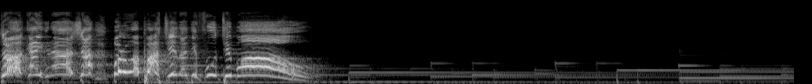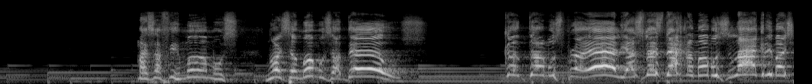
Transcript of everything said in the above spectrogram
troca a igreja por uma partida de futebol. Mas afirmamos, nós amamos a Deus cantamos para Ele, às vezes derramamos lágrimas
